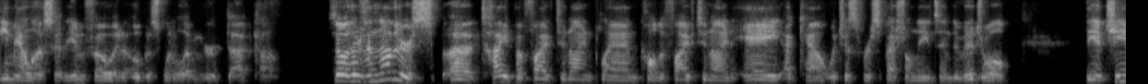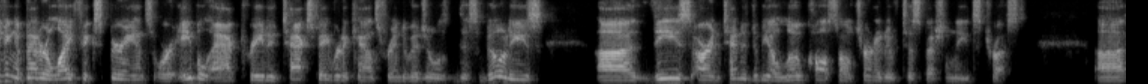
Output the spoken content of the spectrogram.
email us at info at opus111group.com. So there's another uh, type of 529 plan called a 529A account, which is for special needs individual. The Achieving a Better Life Experience or ABLE Act created tax favored accounts for individuals with disabilities. Uh, these are intended to be a low cost alternative to special needs trust. Uh,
